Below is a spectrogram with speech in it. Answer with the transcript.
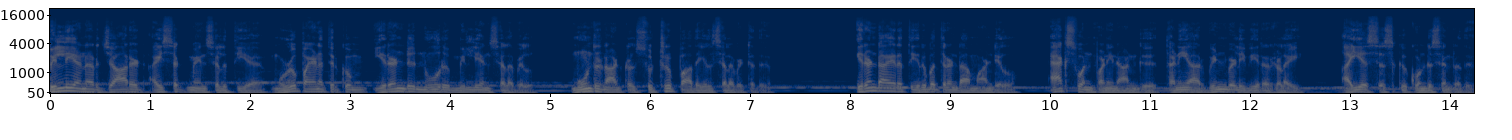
பில்லியனர் ஜாரட் ஐசக்மேன் செலுத்திய முழு பயணத்திற்கும் இரண்டு நூறு மில்லியன் செலவில் மூன்று நாட்கள் சுற்றுப்பாதையில் செலவிட்டது. இரண்டாயிரத்தி இருபத்தி ரெண்டாம் ஆண்டில் ஆக்ஸ் ஒன் பனிநான்கு தனியார் விண்வெளி வீரர்களை ஐஎஸ்எஸ்க்கு கொண்டு சென்றது.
